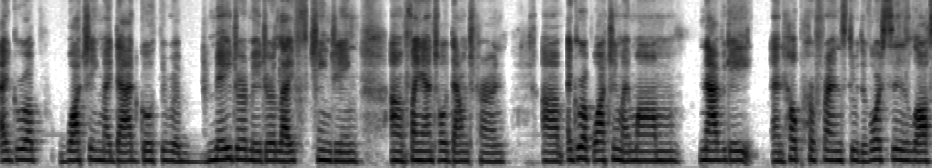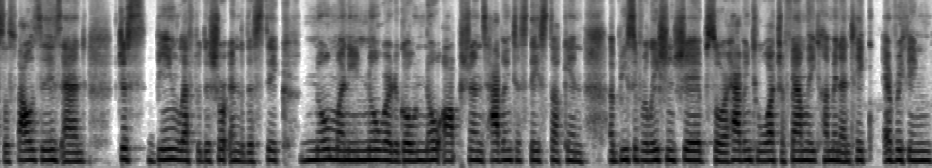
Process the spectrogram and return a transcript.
I grew up watching my dad go through a major, major life changing um, financial downturn. Um, I grew up watching my mom navigate and help her friends through divorces, loss of spouses, and just being left with the short end of the stick no money, nowhere to go, no options, having to stay stuck in abusive relationships or having to watch a family come in and take everything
